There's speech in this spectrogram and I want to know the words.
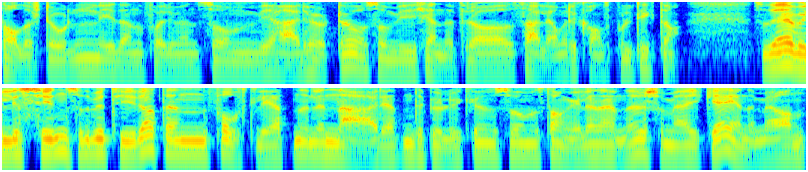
talerstolen i den formen som vi her hørte, og som vi kjenner fra særlig amerikansk politikk. da. Så Det er veldig synd. så Det betyr at den folkeligheten eller nærheten til publikum som Stanghelle nevner, som jeg ikke er enig med han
